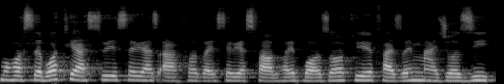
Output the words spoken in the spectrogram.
محاسباتی از سوی سری از افراد و یه سری از فعالهای بازار توی فضای مجازی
